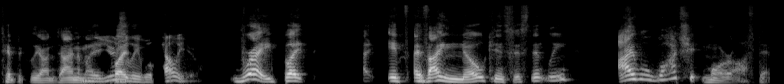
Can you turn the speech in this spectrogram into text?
typically on They Dynamite. but- usually will tell you. Right, but if if I know consistently, I will watch it more often.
